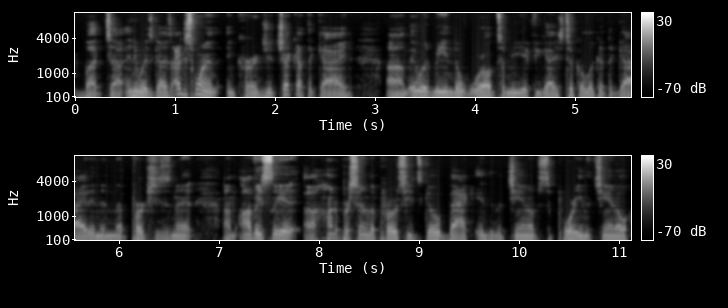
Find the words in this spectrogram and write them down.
But uh, anyways, guys, I just want to encourage you check out the guide. Um, it would mean the world to me if you guys took a look at the guide and ended up purchasing it. Um, obviously, 100% of the proceeds go back into the channel, supporting the channel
